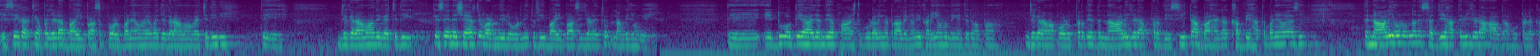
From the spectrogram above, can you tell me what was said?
ਇਸੇ ਕਰਕੇ ਆਪਾਂ ਜਿਹੜਾ ਬਾਈਪਾਸ ਪੁਲ ਬਣਿਆ ਹੋਇਆ ਵਾ ਜਗਰਾਵਾਂ ਵਿੱਚ ਦੀ ਵੀ, ਤੇ ਜਗਰਾਵਾਂ ਦੇ ਵਿੱਚ ਦੀ ਕਿਸੇ ਨੇ ਸ਼ਹਿਰ 'ਚ ਵੜਨ ਦੀ ਲੋੜ ਨਹੀਂ, ਤੁਸੀਂ ਬਾਈਪਾਸ ਹੀ ਜਿਹੜਾ ਇੱਥੋਂ ਲੰਘ ਜਾਓਗੇ। ਤੇ ਇਦੋਂ ਅੱਗੇ ਆ ਜਾਂਦੇ ਆ ਫਾਸਟ ਫੂਡ ਵਾਲੀਆਂ ਟਰਾਲੀਆਂ ਵੀ ਖੜੀਆਂ ਹੁੰਦੀਆਂ ਜਦੋਂ ਆਪਾਂ ਜਗਰਾਵਾਂ ਪੁਲ ਉਤਰਦੇ ਆ, ਤੇ ਨਾਲ ਹੀ ਜਿਹੜਾ ਪਰਦੇਸੀ ਢਾਬਾ ਹੈਗਾ, ਖੱਬੇ ਹੱਥ ਬਣਿਆ ਹੋਇਆ ਸੀ। ਤੇ ਨਾਲ ਹੀ ਹੁਣ ਉਹਨਾਂ ਨੇ ਸੱਜੇ ਹੱਥ ਵੀ ਜਿਹੜਾ ਆਪਦਾ ਹੋਟਲ ਇੱਕ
